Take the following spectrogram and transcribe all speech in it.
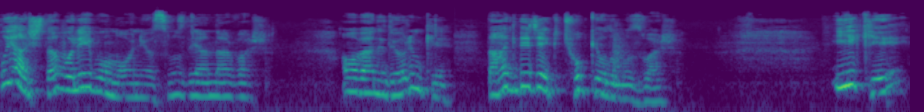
Bu yaşta voleybol mu oynuyorsunuz diyenler var. Ama ben de diyorum ki daha gidecek çok yolumuz var. İyi ki,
